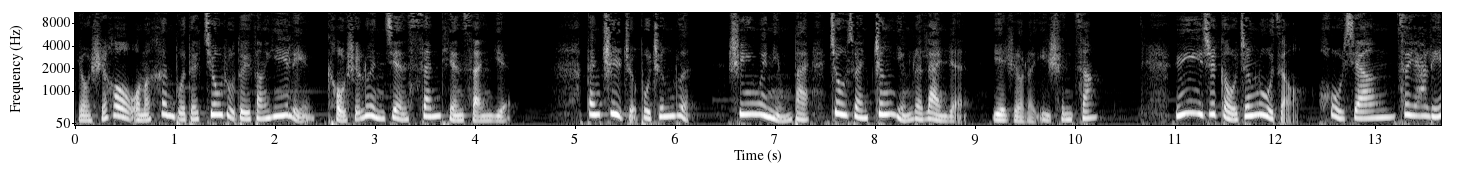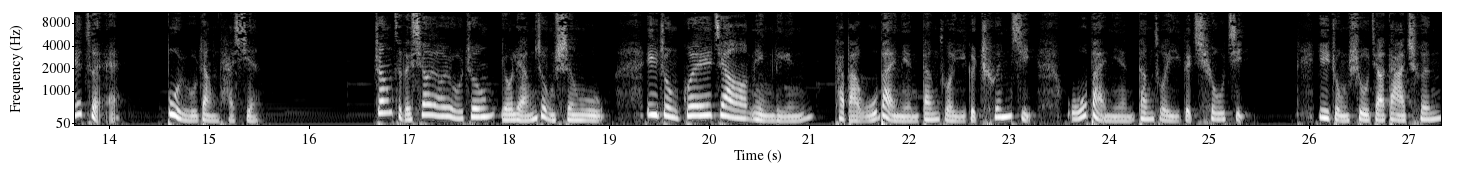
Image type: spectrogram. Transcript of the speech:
有时候我们恨不得揪住对方衣领，口舌论剑三天三夜。但智者不争论，是因为明白，就算争赢了烂人，也惹了一身脏。与一只狗争路走，互相龇牙咧嘴，不如让他先。庄子的《逍遥游》中有两种生物，一种龟叫冥灵，它把五百年当做一个春季，五百年当做一个秋季。一种树叫大春，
